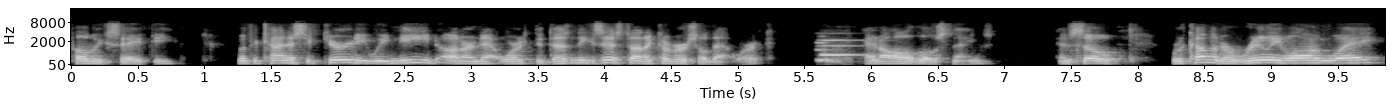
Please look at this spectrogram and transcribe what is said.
public safety with the kind of security we need on our network that doesn't exist on a commercial network and all of those things. And so we're coming a really long way.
